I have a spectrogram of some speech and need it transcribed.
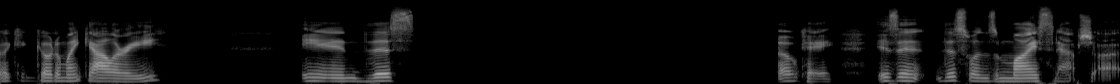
I can go to my gallery. And this, okay, isn't, this one's my snapshot.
